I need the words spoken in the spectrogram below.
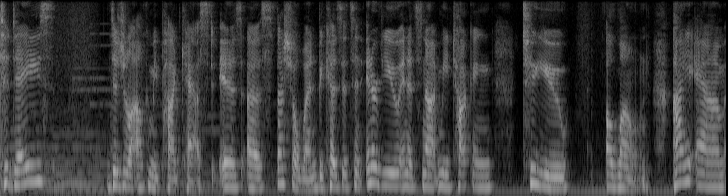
Today's Digital Alchemy podcast is a special one because it's an interview and it's not me talking to you alone. I am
